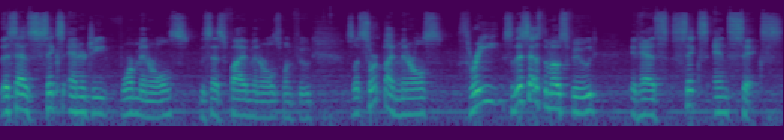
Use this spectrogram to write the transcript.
this has six energy, four minerals. This has five minerals, one food. So let's sort by minerals. Three, so this has the most food. It has six and six.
